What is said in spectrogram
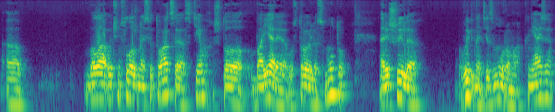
э, была очень сложная ситуация с тем, что бояре устроили смуту, решили выгнать из Мурома князя,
